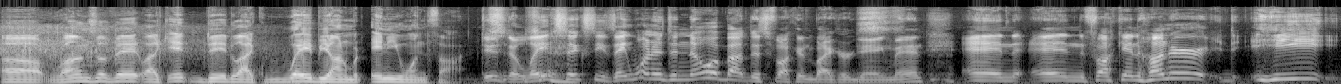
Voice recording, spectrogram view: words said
uh, runs of it. Like it did like way beyond what anyone thought. Dude, the late '60s, they wanted to know about this fucking biker gang, man, and and fucking Hunter, he,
